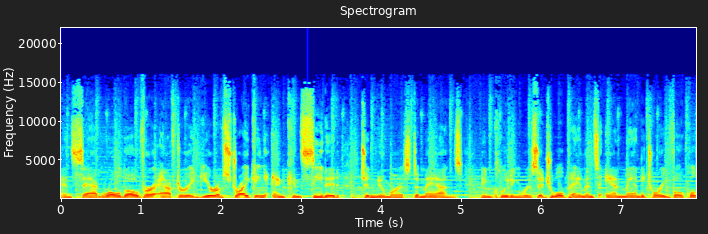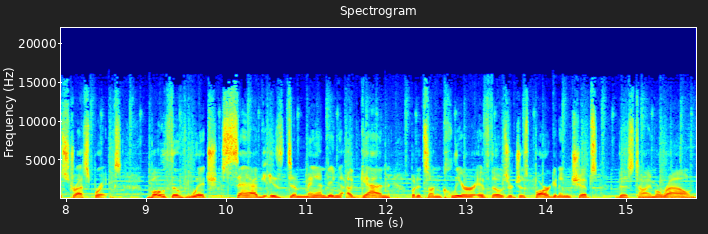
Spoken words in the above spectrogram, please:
and SAG rolled over after a year of striking and conceded to numerous demands, including residual payments and mandatory vocal stress breaks, both of which SAG is demanding again, but it's unclear if those are just bargaining chips this time around.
